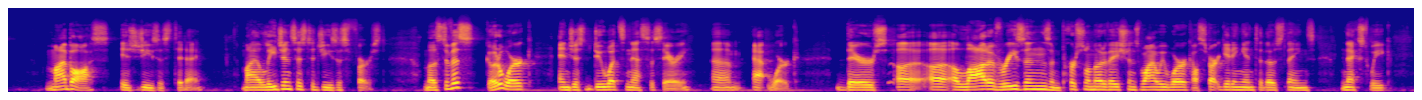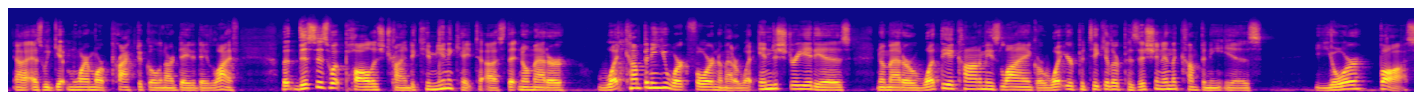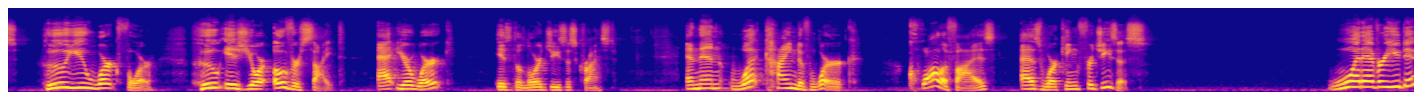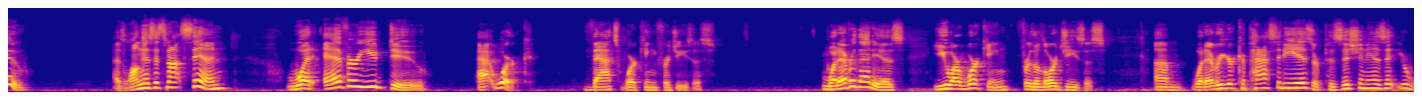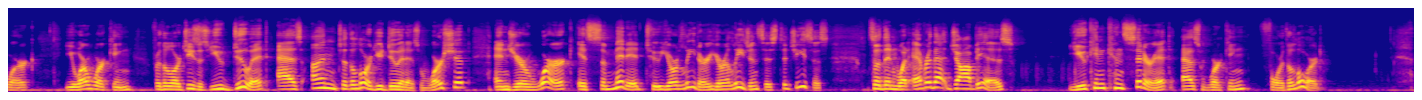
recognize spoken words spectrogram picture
My boss is Jesus today. My allegiance is to Jesus first. Most of us go to work and just do what's necessary um, at work. There's a, a, a, lot of reasons and personal motivations why we work. I'll start getting into those things next week uh, as we get more and more practical in our day to day life. But this is what Paul is trying to communicate to us that no matter what company you work for, no matter what industry it is, no matter what the economy's like or what your particular position in the company is, your boss, who you work for, who is your oversight at your work, is the Lord Jesus Christ. And then what kind of work qualifies as working for Jesus? Whatever you do, as long as it's not sin, whatever you do at work, that's working for Jesus. Whatever that is, you are working for the Lord Jesus. Um, whatever your capacity is or position is at your work, you are working for the Lord Jesus. You do it as unto the Lord. You do it as worship, and your work is submitted to your leader. Your allegiance is to Jesus. So then, whatever that job is, you can consider it as working for the Lord.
